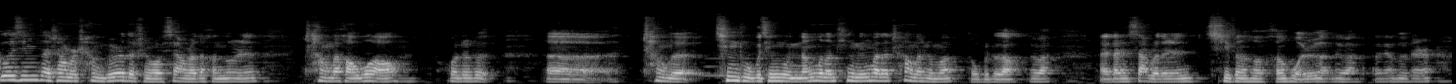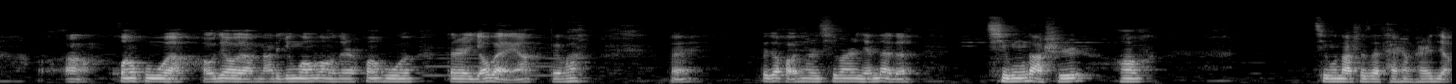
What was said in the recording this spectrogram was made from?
歌星在上面唱歌的时候，下边的很多人唱的好不好，或者说，呃，唱的清楚不清楚，你能不能听明白他唱的什么都不知道，对吧？哎，但是下边的人气氛很很火热，对吧？大家都在这儿啊欢呼啊、嚎叫呀，拿着荧光棒在这欢呼，在这摇摆呀，对吧？哎，这就好像是七八十年代的气功大师啊。气功大师在台上开始讲：“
